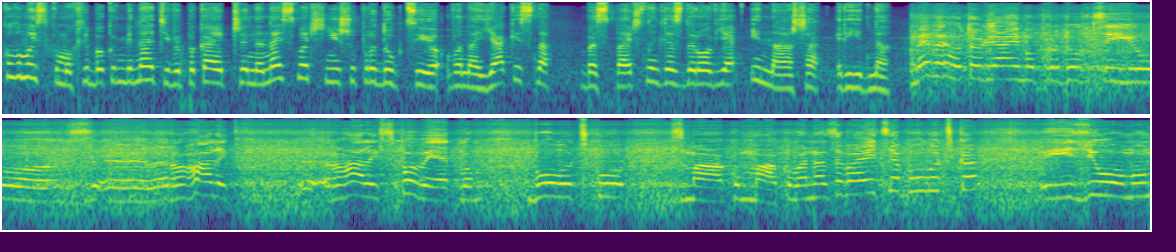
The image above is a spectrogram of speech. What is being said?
Коломийському хлібокомбінаті випекають чи не найсмачнішу продукцію. Вона якісна, безпечна для здоров'я і наша рідна. Ми виготовляємо продукцію з е, рогалик, рогалик з поветлом, булочку з маком, макова називається булочка, ізюмом,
